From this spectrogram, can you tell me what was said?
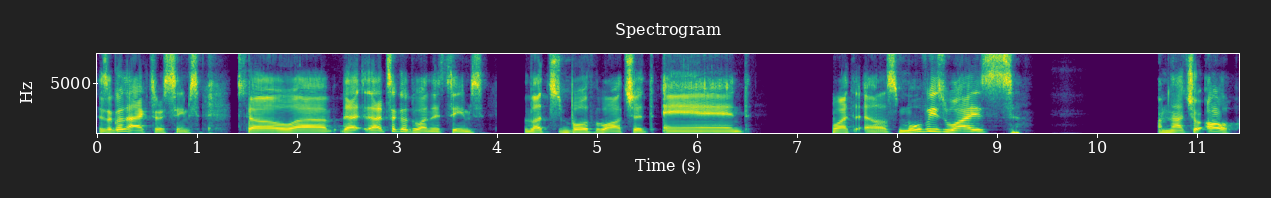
he's a good actor it seems. So uh that that's a good one it seems. Let's both watch it and what else? Movies wise I'm not sure. Oh,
